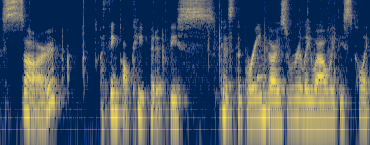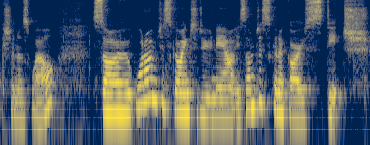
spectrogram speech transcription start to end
So I think I'll keep it at this because the green goes really well with this collection as well. So what I'm just going to do now is I'm just going to go stitch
